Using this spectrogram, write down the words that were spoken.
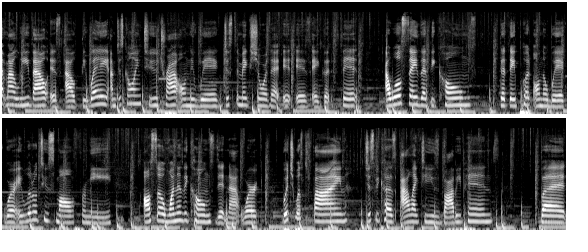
That my leave out is out the way, I'm just going to try on the wig just to make sure that it is a good fit. I will say that the combs that they put on the wig were a little too small for me. Also, one of the combs did not work, which was fine just because I like to use bobby pins, but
